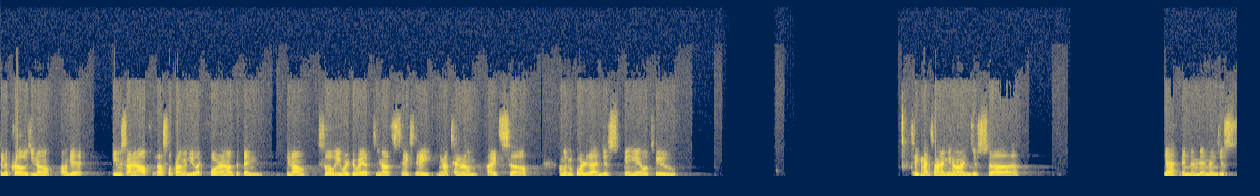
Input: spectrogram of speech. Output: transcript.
in the pros, you know, I'll get even starting out, I'll still probably do like four rounds, but then you know, slowly work your way up, you know, six, eight, you know, 10 round fights. So I'm looking forward to that and just being able to take my time, you know, and just, uh, yeah. And then, and then just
